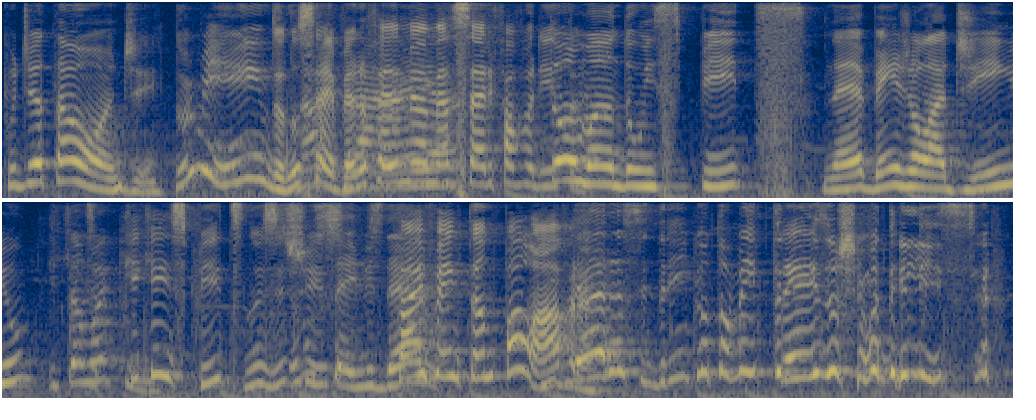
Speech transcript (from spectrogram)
Podia estar onde? Dormindo, não sei, vendo praia, minha, minha série favorita. Tomando um Spitz, né? Bem geladinho. E estamos O aqui. que, que é Spitz? Não existe Eu não isso. sei, me Você deram- tá inventando Me palavra. deram esse drink, eu tomei três, eu achei uma delícia.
